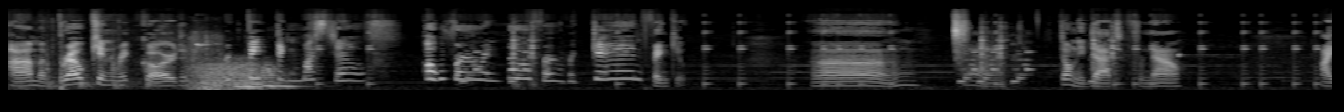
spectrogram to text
I'm a broken record, repeating myself over and over again. Thank you. Uh, hmm, don't need that for now. I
